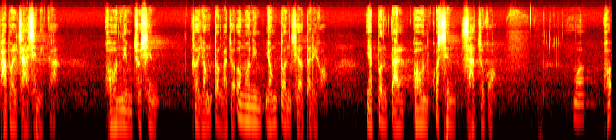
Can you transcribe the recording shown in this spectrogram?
밥을 자시니까 고은님 주신 그 용돈 가지고 어머님 용돈 지어드리고 예쁜 딸 고운 꽃신 사주고 뭐 고,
